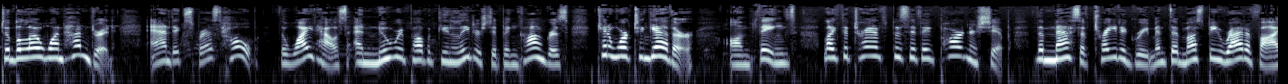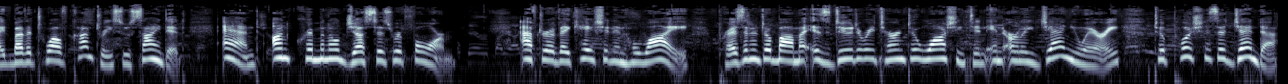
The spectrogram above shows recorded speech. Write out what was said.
to below 100 and expressed hope the White House and new Republican leadership in Congress can work together on things like the Trans Pacific Partnership, the massive trade agreement that must be ratified by the 12 countries who signed it, and on criminal justice reform. After a vacation in Hawaii, President Obama is due to return to Washington in early January to push his agenda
